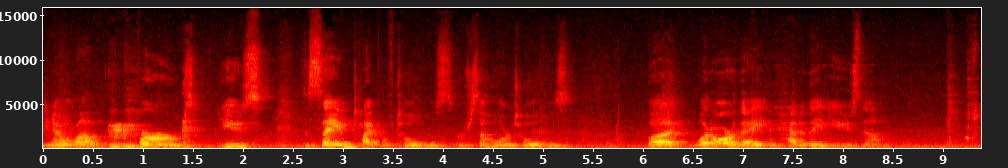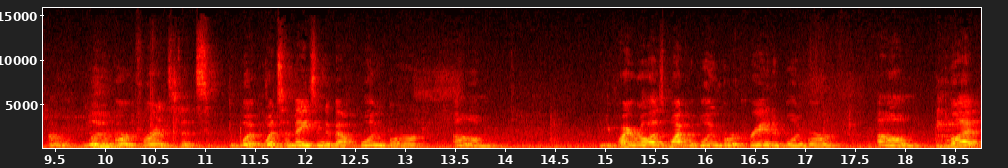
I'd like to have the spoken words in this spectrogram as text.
You know, a lot of firms use the same type of tools or similar tools, but what are they and how do they use them? Um, Bloomberg, for instance, what, what's amazing about Bloomberg, um, you probably realize Michael Bloomberg created Bloomberg, um, but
